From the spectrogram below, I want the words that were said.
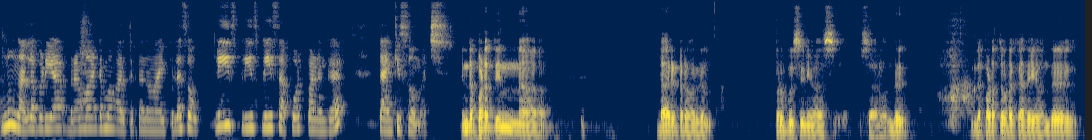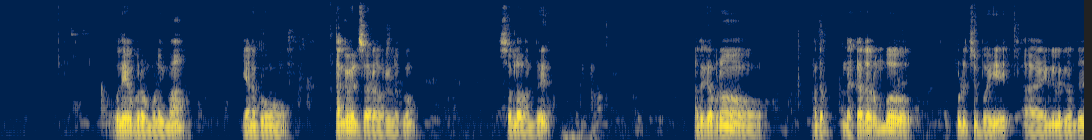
இன்னும் நல்லபடியாக பிரம்மாண்டமாக வரதுக்கான வாய்ப்பு இல்லை. So please please please support பண்ணுங்கள் தேங்க்யூ ஸோ மச் இந்த படத்தின் டைரக்டர் அவர்கள் பிரபு சீனிவாஸ் சார் வந்து இந்த படத்தோட கதையை வந்து உதயபுரம் மூலயமா எனக்கும் தங்கவேல் சார் அவர்களுக்கும் சொல்ல வந்து அதுக்கப்புறம் அந்த அந்த கதை ரொம்ப பிடிச்சி போய் எங்களுக்கு வந்து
